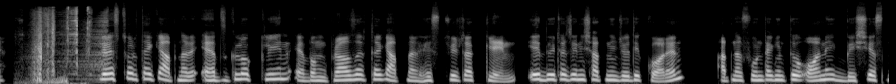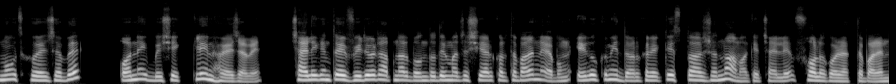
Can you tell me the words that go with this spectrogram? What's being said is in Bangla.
প্লে স্টোর থেকে আপনার অ্যাপসগুলো ক্লিন এবং ব্রাউজার থেকে আপনার হিস্ট্রিটা ক্লিন। এই দুইটা জিনিস আপনি যদি করেন, আপনার ফোনটা কিন্তু অনেক বেশি স্মুথ হয়ে যাবে, অনেক বেশি ক্লিন হয়ে যাবে। চাইলে কিন্তু এই ভিডিওটা আপনার বন্ধুদের মাঝে শেয়ার করতে পারেন এবং এরকমই দরকার একটি পাওয়ার জন্য আমাকে চাইলে ফলো করে রাখতে পারেন।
